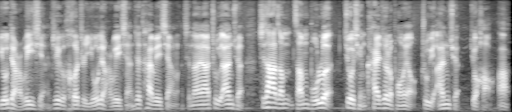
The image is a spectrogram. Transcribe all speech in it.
有点危险。这个何止有点危险，这太危险了，请大家注意安全。其他咱们咱们不论，就请开车的朋友注意安全就好啊。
